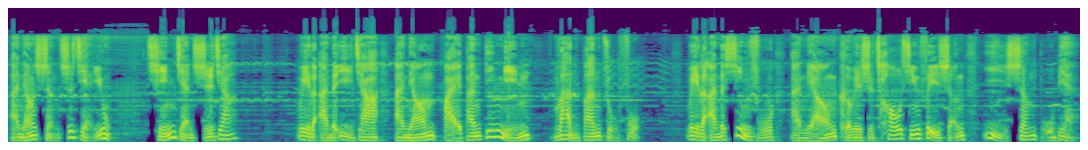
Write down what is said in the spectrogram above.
俺娘省吃俭用，勤俭持家；为了俺的一家，俺娘百般叮咛，万般嘱咐；为了俺的幸福，俺娘可谓是操心费神，一生不变。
